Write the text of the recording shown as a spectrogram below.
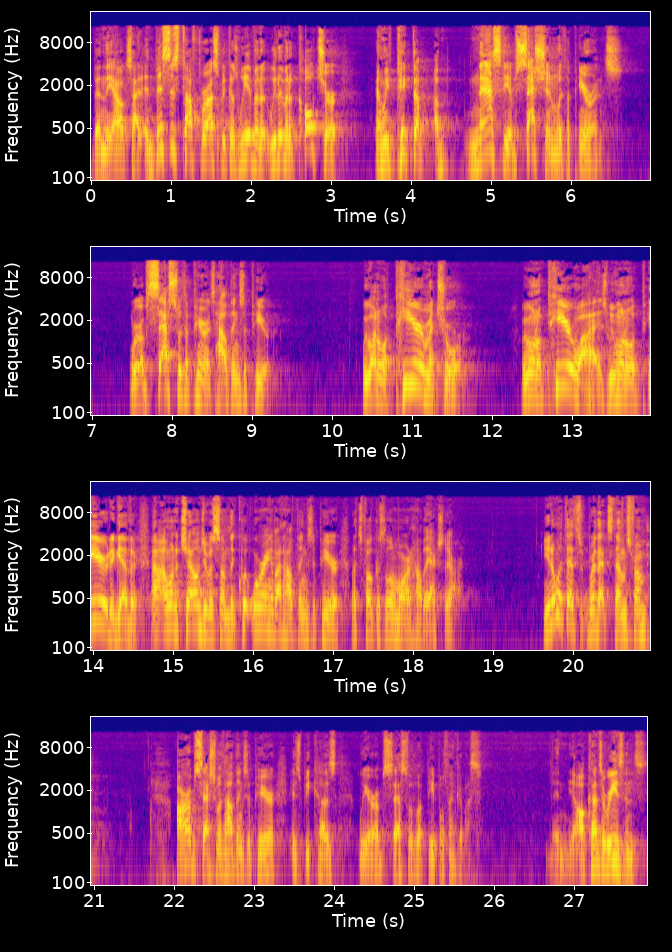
than the outside. And this is tough for us because we, have we live in a culture and we've picked up a nasty obsession with appearance. We're obsessed with appearance, how things appear. We want to appear mature. We want to appear wise. We want to appear together. I, want to challenge you with something. Quit worrying about how things appear. Let's focus a little more on how they actually are. You know what that's, where that stems from? Our obsession with how things appear is because we are obsessed with what people think of us. And all kinds of reasons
